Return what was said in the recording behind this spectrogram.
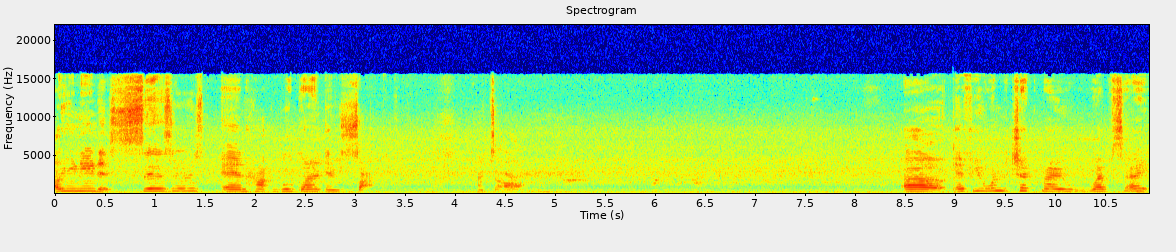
All you need is scissors and hot glue gun and sock. That's all. Uh, if you want to check my website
